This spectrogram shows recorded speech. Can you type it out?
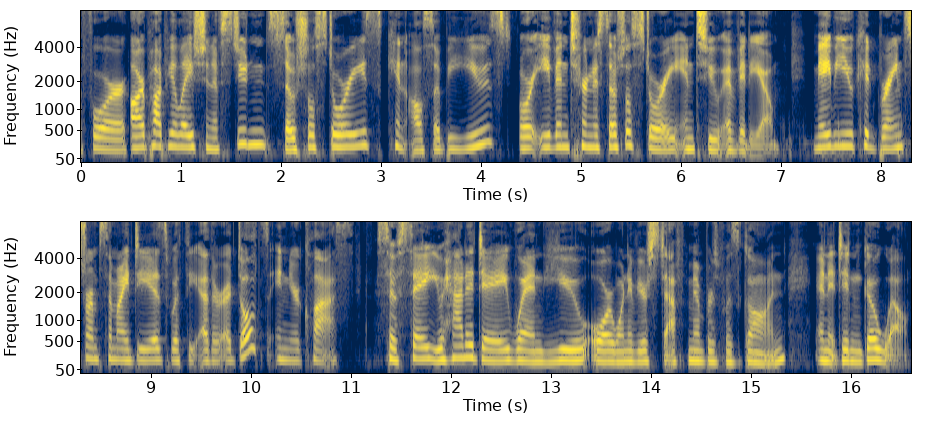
For our population of students, social stories can also be used, or even turn a social story into a video. Maybe you could brainstorm some ideas with the other adults in your class. So, say you had a day when you or one of your staff members was gone and it didn't go well.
